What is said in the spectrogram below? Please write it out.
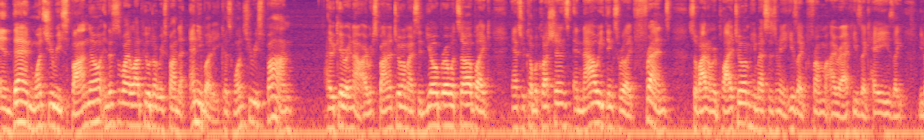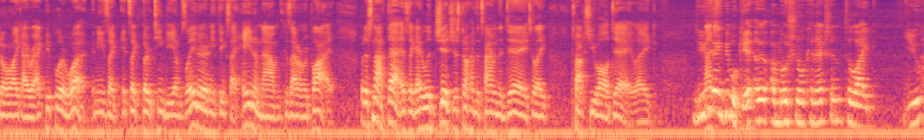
And then once you respond though, and this is why a lot of people don't respond to anybody, because once you respond, I have a kid right now. I responded to him. I said, "Yo, bro, what's up?" Like, answered a couple questions, and now he thinks we're like friends. So if I don't reply to him, he messages me. He's like from Iraq. He's like, "Hey, he's like, you don't like Iraq people or what?" And he's like, it's like 13 DMs later, and he thinks I hate him now because I don't reply. But it's not that. It's like I legit just don't have the time in the day to like talk to you all day. Like, Do you Nice. think people get an emotional connection to like you?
